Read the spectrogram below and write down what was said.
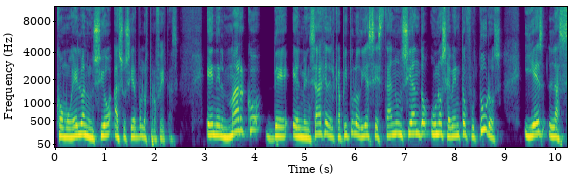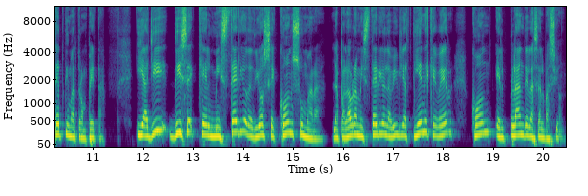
como él lo anunció a sus siervos los profetas. En el marco del el mensaje del capítulo 10 se está anunciando unos eventos futuros y es la séptima trompeta. Y allí dice que el misterio de Dios se consumará. La palabra misterio en la Biblia tiene que ver con el plan de la salvación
